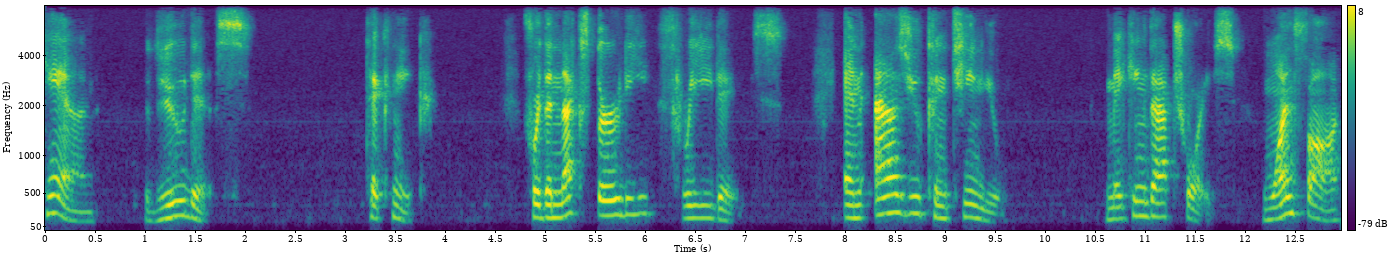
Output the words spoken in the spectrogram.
can do this technique for the next 33 days. And as you continue making that choice, one thought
